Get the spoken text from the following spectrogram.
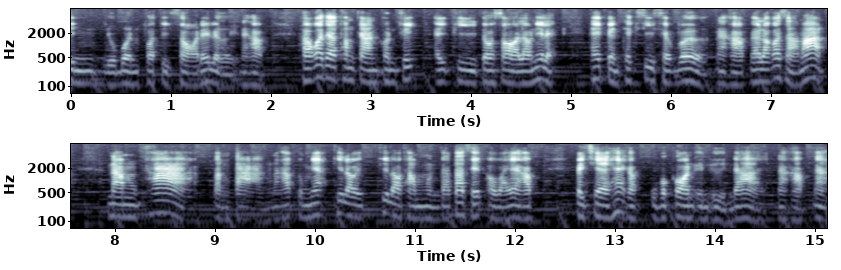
in อยู่บน FortiSol ได้เลยนะครับ เขาก็จะทำการ config IP ตัว SOL เรานี่แหละ ให้เป็น taxi server นะครับ แล้วเราก็สามารถนำค่าต่างๆนะครับ ตรงเนี้ยที่เราที่เราทำบน Data Set เอาไว้ครับ ไปแชร์ให้กับอุปกรณ์อื่น ๆ ได้นะครับอ่า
